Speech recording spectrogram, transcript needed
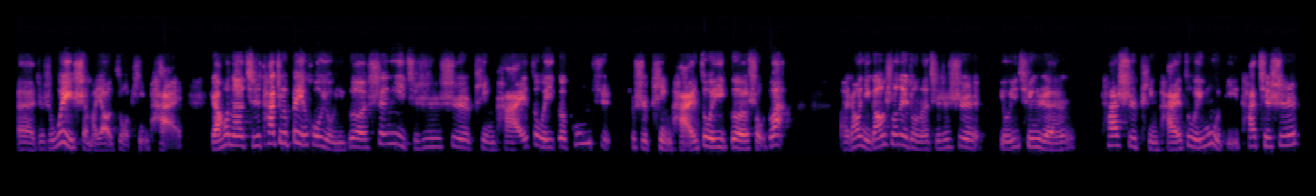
呃，就是为什么要做品牌？然后呢，其实它这个背后有一个生意，其实是品牌作为一个工具，就是品牌作为一个手段。啊，然后你刚刚说那种呢，其实是有一群人，他是品牌作为目的，他其实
